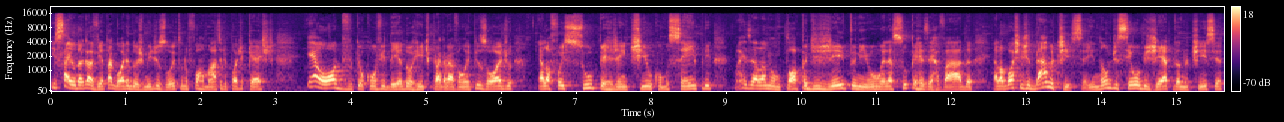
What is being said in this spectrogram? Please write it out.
e saiu da gaveta agora em 2018 no formato de podcast. E é óbvio que eu convidei a Dorit para gravar um episódio. Ela foi super gentil, como sempre, mas ela não topa de jeito nenhum. Ela é super reservada. Ela gosta de dar notícia e não de ser o objeto da notícia.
